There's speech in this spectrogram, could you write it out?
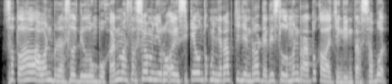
Setelah lawan berhasil dilumpuhkan, Master Xiao menyuruh Oishike untuk menyerap cincin roh dari siluman Ratu Kalajengking tersebut.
